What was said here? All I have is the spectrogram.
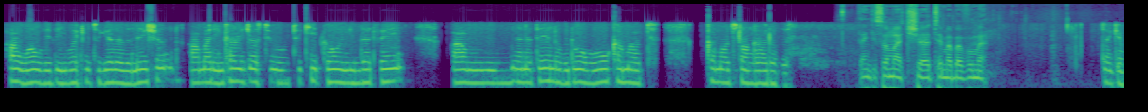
how well we've been working together as a nation. Um, I'd encourage us to to keep going in that vein. Um, and at the end of it all, we'll come out come out stronger out of this. Thank you so much, uh, Temba Bavuma. Thank you.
